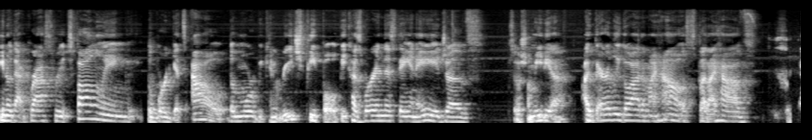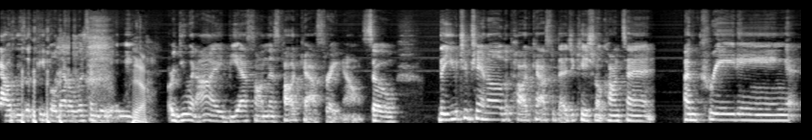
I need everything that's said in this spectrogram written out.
you know that grassroots following the word gets out the more we can reach people because we're in this day and age of social media i barely go out of my house but i have thousands of people that are listening to me yeah. or you and i bs on this podcast right now so the youtube channel the podcast with the educational content i'm creating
